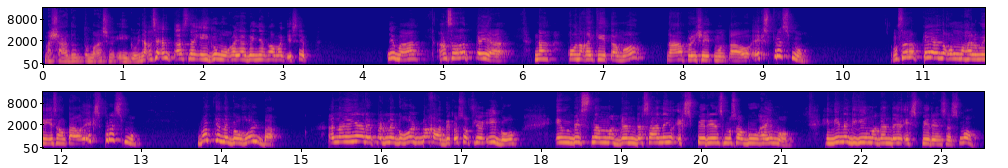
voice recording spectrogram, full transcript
masyadong tumaas yung ego niya. Kasi ang taas ng ego mo, kaya ganyan ka mag-isip. Di ba? Ang sarap kaya na kung nakikita mo, na-appreciate mong tao, express mo. Ang sarap kaya na kung mahal mo yung isang tao, express mo. Ba't ka nag-hold back? Ang nangyayari, pag nag-hold back ka because of your ego, imbes na maganda sana yung experience mo sa buhay mo, hindi nagiging maganda yung experiences mo.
